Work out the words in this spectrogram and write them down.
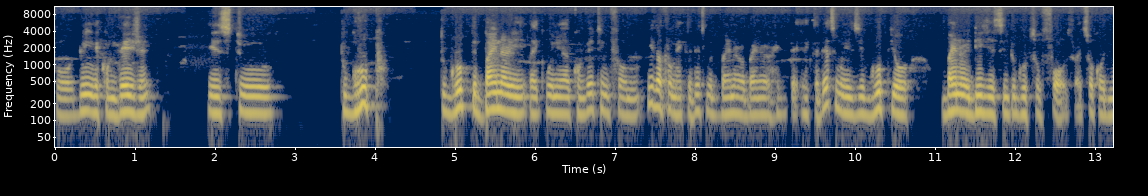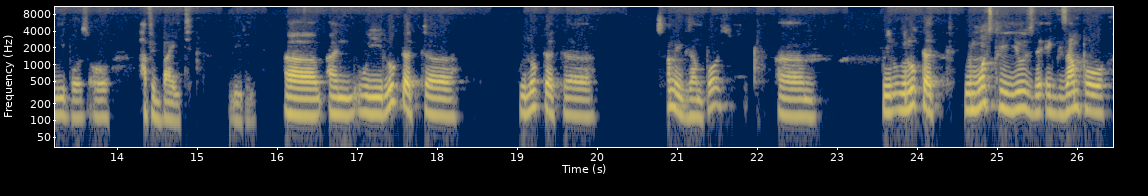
for doing the conversion is to, to group to group the binary, like when you're converting from either from hexadecimal to binary or binary hexadecimal, is you group your binary digits into groups of fours, right? So-called nibbles or half a byte, really. Uh, and we looked at uh, we looked at uh, some examples. Um, we, we looked at we mostly used the example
